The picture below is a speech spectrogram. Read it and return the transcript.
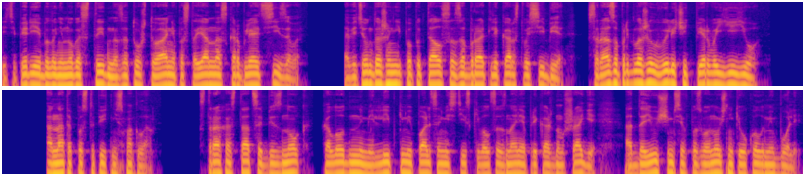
И теперь ей было немного стыдно за то, что Аня постоянно оскорбляет Сизова. А ведь он даже не попытался забрать лекарство себе, сразу предложил вылечить первой ее. Она так поступить не смогла. Страх остаться без ног холодными, липкими пальцами стискивал сознание при каждом шаге, отдающимся в позвоночнике уколами боли.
